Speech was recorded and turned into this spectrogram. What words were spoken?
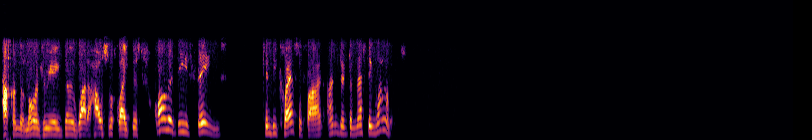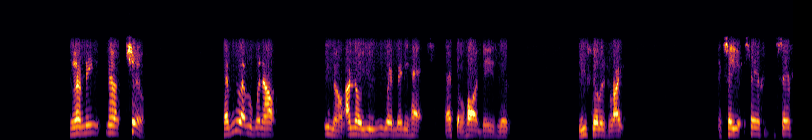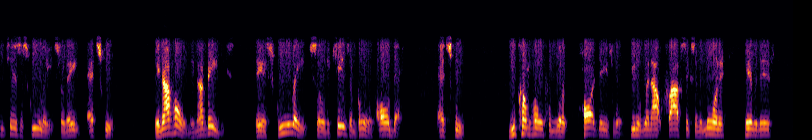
How come the laundry ain't done? Why the house look like this? All of these things can be classified under domestic violence. You know what I mean? Now, chill. Have you ever went out? You know, I know you you wear many hats after a hard day's work, you feel it's right. And say say if say if your kids are school age, so they at school. They're not home, they're not babies. They're school age, so the kids are going all day at school. You come home from work, hard day's work. You done went out five, six in the morning. Here it is,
